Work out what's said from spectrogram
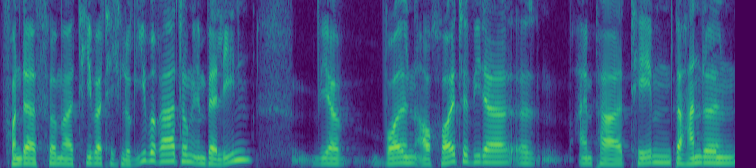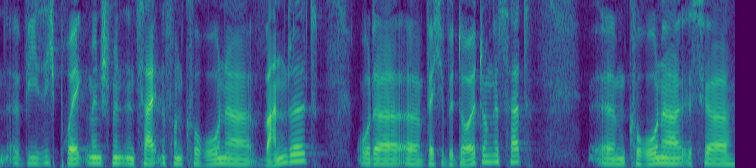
Von der Firma Tiber Technologieberatung in Berlin. Wir wollen auch heute wieder äh, ein paar Themen behandeln, wie sich Projektmanagement in Zeiten von Corona wandelt oder äh, welche Bedeutung es hat. Ähm, Corona ist ja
